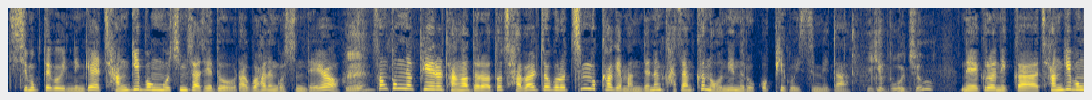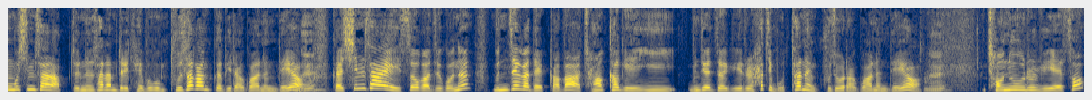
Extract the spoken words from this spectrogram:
지목되고 있는 게 장기 복무 심사 제도라고 하는 것인데요. 네? 성폭력 피해를 당하더라도 자발적으로 침묵하게 만드는 가장 큰 원인으로 꼽히고 있습니다. 이게 뭐죠? 네, 그러니까 장기 복무 심사를 앞두는 사람들이 대부분 부사관급이라고 하는데요. 네. 그러니까 심사에 있어 가지고 는 문제가 될까봐 정확하게 이 문제 제기를 하지 못하는 구조라고 하는데요. 네. 전후를 위해서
